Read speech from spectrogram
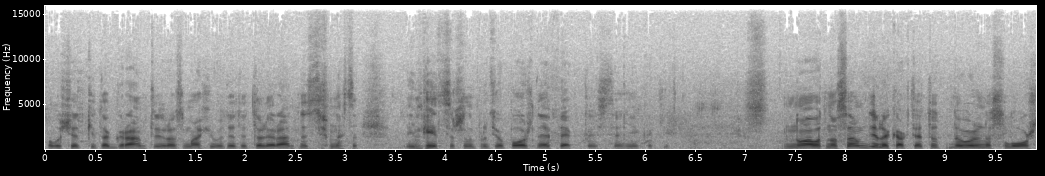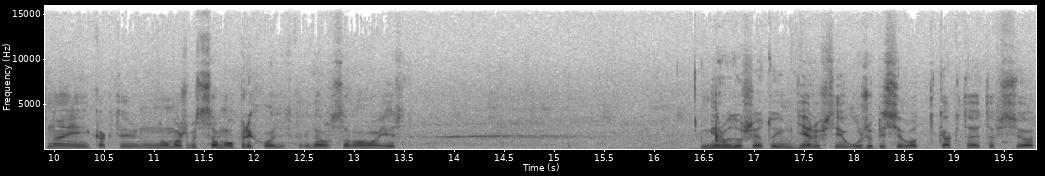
получают какие-то гранты, размахивают этой толерантностью, но это имеет совершенно противоположный эффект, то есть они каких-то ну а вот на самом деле как-то это довольно сложно и как-то, ну может быть, само приходит, когда у самого есть мир в душе, то им делишься и в ужиписи вот как-то это все,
